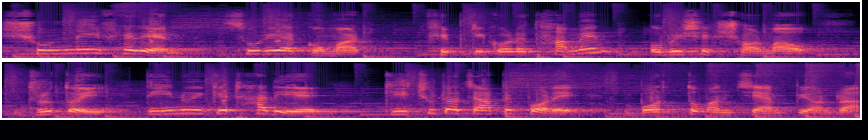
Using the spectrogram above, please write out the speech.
শূন্যেই ফেরেন সূর্যা কুমার ফিফটি করে থামেন অভিষেক শর্মাও। দ্রুতই তিন উইকেট হারিয়ে কিছুটা চাপে পড়ে বর্তমান চ্যাম্পিয়নরা।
